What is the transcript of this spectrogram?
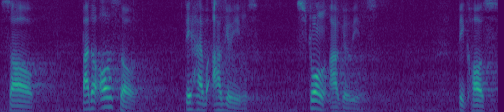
So, but also, they have arguments, strong arguments, because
